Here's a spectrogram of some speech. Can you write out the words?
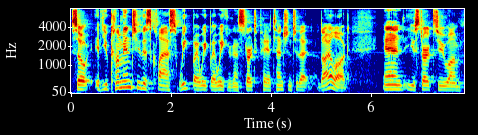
So if you come into this class week by week by week you're going to start to pay attention to that dialogue and you start to um,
